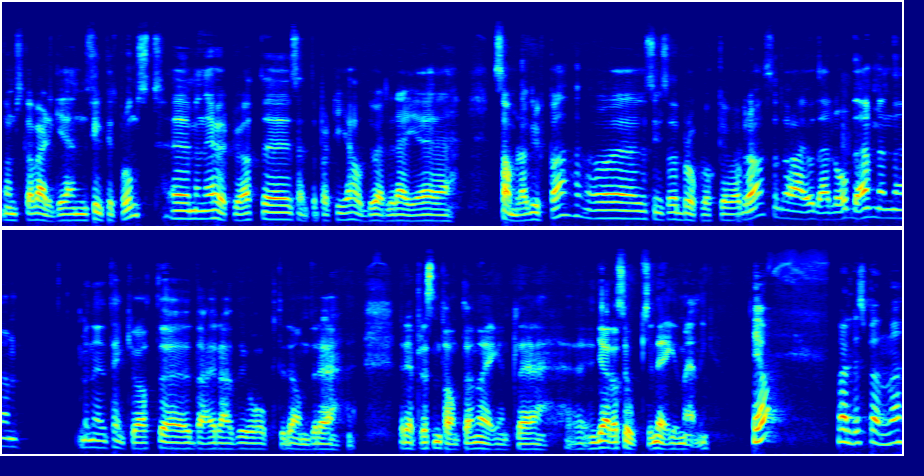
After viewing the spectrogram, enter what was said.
når en skal velge en fylkesblomst. Uh, men jeg hørte jo at Senterpartiet hadde jo allerede samla gruppa og syntes at blåklokke var bra, så da er jo det lov, det. men men jeg tenker jo at uh, der er det jo opp til de andre representantene å egentlig uh, gjøre seg opp sin egen mening. Ja, veldig spennende.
